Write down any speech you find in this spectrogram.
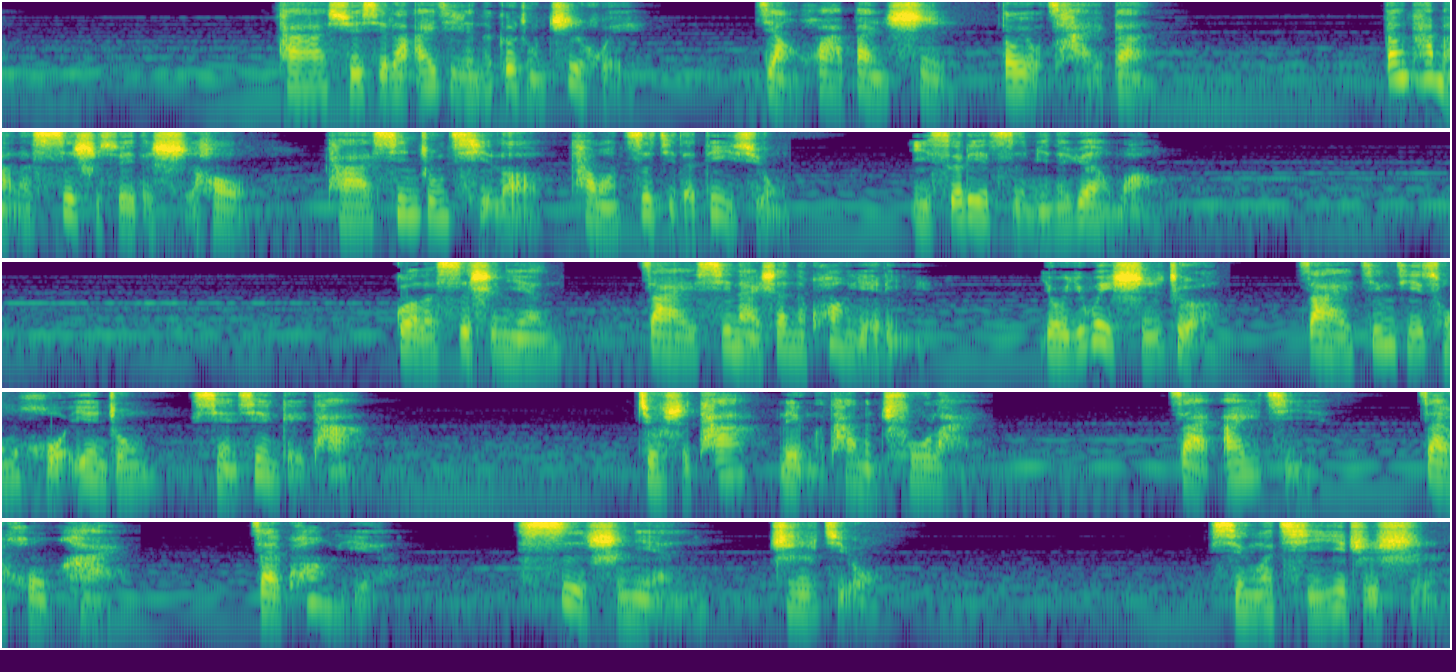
他学习了埃及人的各种智慧，讲话办事都有才干。当他满了四十岁的时候，他心中起了看望自己的弟兄以色列子民的愿望。过了四十年，在西奈山的旷野里，有一位使者在荆棘丛火焰中显现给他，就是他领了他们出来，在埃及，在红海，在旷野，四十年之久，行了奇异之事。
